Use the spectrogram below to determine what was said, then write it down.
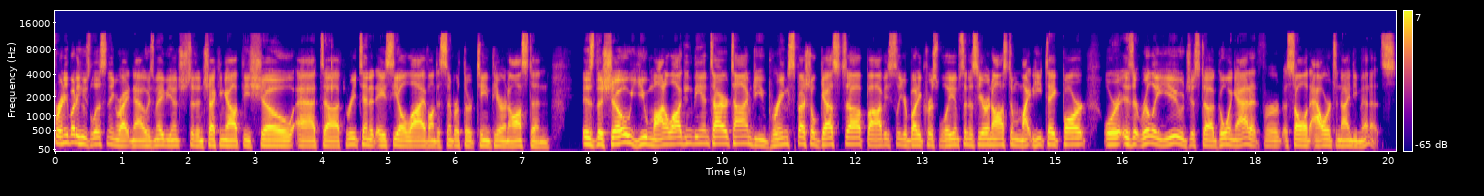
For anybody who's listening right now, who's maybe interested in checking out the show at uh, 310 at ACL Live on December 13th here in Austin, is the show you monologuing the entire time? Do you bring special guests up? Obviously, your buddy Chris Williamson is here in Austin. Might he take part? Or is it really you just uh, going at it for a solid hour to 90 minutes?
